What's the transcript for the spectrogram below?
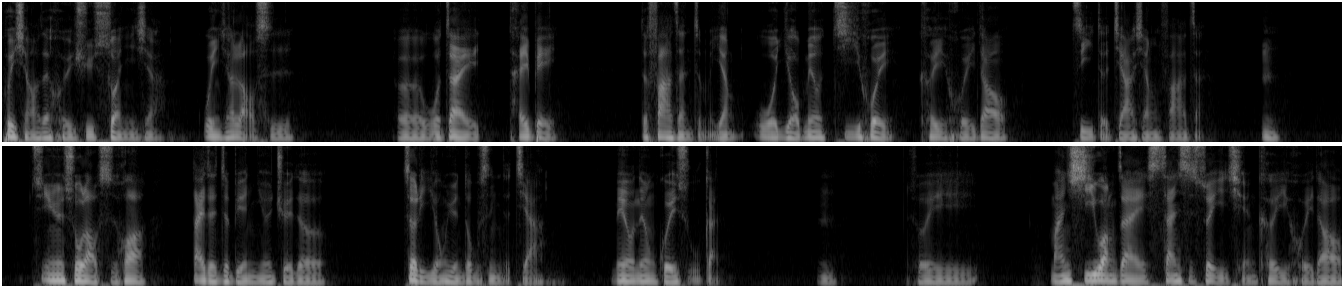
会想要再回去算一下，问一下老师，呃，我在台北的发展怎么样？我有没有机会可以回到自己的家乡发展？嗯，因为说老实话，待在这边你会觉得这里永远都不是你的家，没有那种归属感。嗯，所以蛮希望在三十岁以前可以回到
